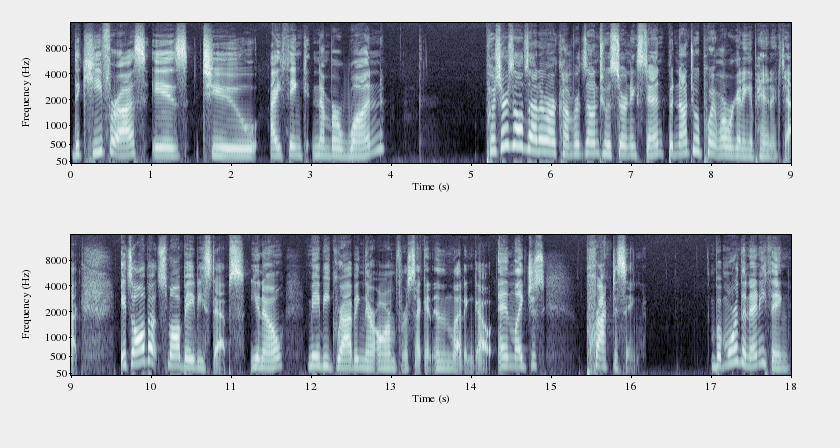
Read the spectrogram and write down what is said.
The key for us is to, I think, number one, push ourselves out of our comfort zone to a certain extent, but not to a point where we're getting a panic attack. It's all about small baby steps, you know, maybe grabbing their arm for a second and then letting go and like just practicing. But more than anything,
